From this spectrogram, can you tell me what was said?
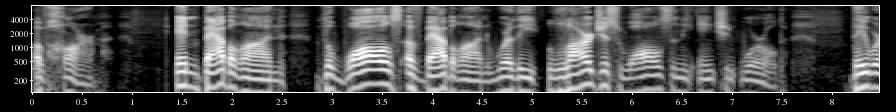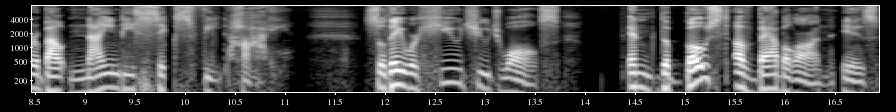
of harm. In Babylon, the walls of Babylon were the largest walls in the ancient world. They were about 96 feet high. So they were huge, huge walls. And the boast of Babylon is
